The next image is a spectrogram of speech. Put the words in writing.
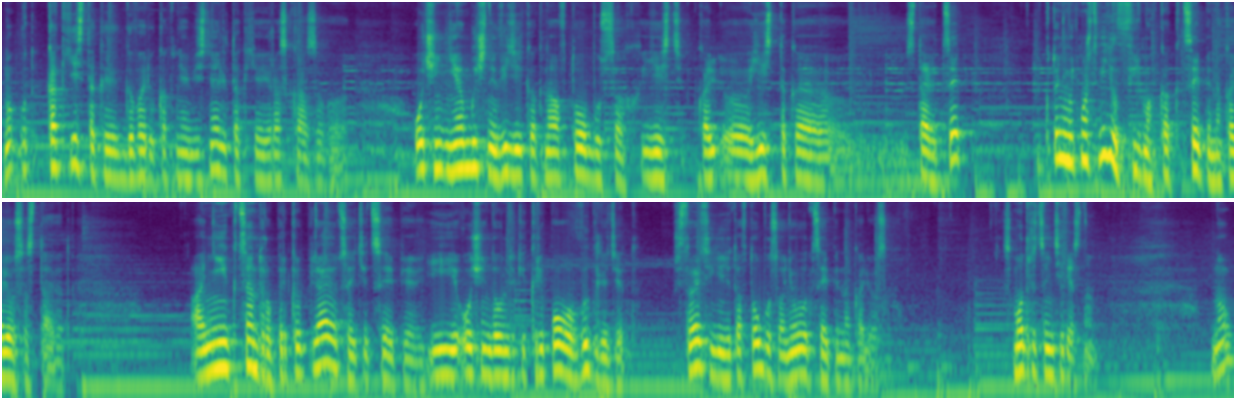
Ну вот как есть, так и говорю, как мне объясняли, так я и рассказываю. Очень необычно видеть, как на автобусах есть, э, есть такая, ставят цепь. Кто-нибудь, может, видел в фильмах, как цепи на колеса ставят? Они к центру прикрепляются, эти цепи, и очень довольно-таки крипово выглядит. Представляете, едет автобус, а у него цепи на колесах. Смотрится интересно. Ну,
